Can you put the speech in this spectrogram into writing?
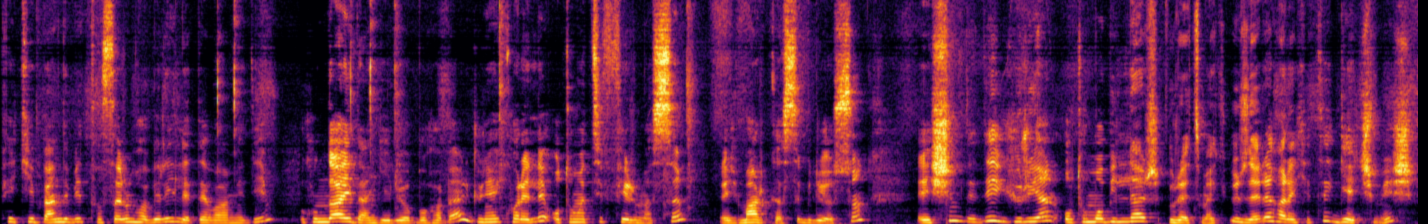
Peki ben de bir tasarım haberiyle devam edeyim. Hyundai'den geliyor bu haber. Güney Koreli otomotiv firması, e, markası biliyorsun. E, şimdi de yürüyen otomobiller üretmek üzere harekete geçmiş.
